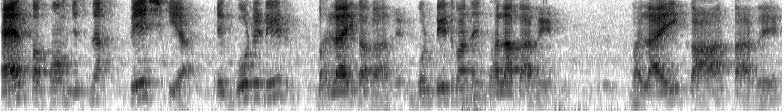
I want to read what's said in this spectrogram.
हैज़ परफॉर्म जिसने पेश किया ए गुड डीड भलाई का कार्य। गुड डीड माने भला कार्य। भलाई का कार्य।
